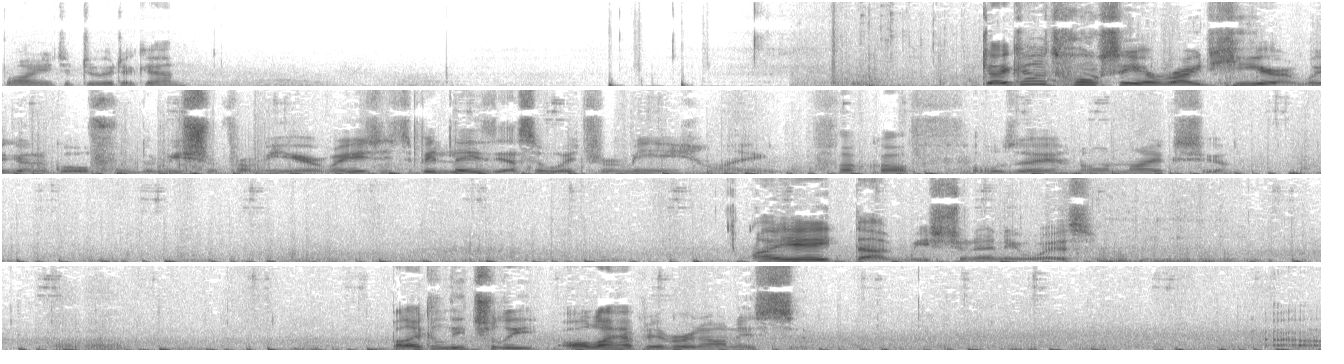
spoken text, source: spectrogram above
but I need to do it again. I got Hosea right here, and we're gonna go from the mission from here. Why you need to be lazy as a wait for me? Like, fuck off, Hosea. No one likes you. I hate that mission anyways. But like literally all I have ever done is uh,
